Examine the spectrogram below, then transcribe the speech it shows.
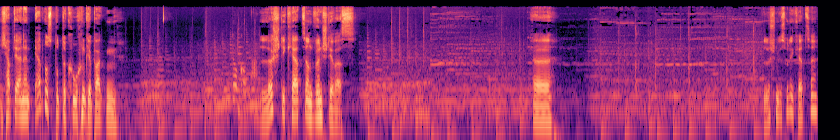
Ich habe dir einen Erdnussbutterkuchen gebacken. Lösch die Kerze und wünsch dir was. Äh. Löschen wir so die Kerze?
